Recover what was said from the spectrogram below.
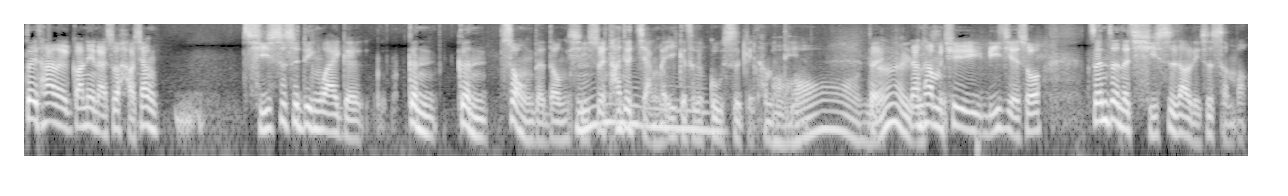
对他的观念来说，好像歧视是另外一个更更重的东西，所以他就讲了一个这个故事给他们听。哦，对，让他们去理解说。真正的歧视到底是什么？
